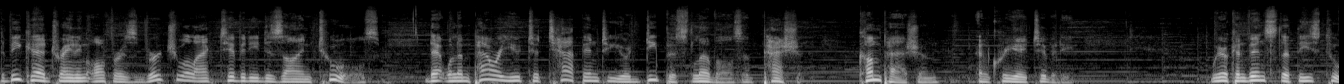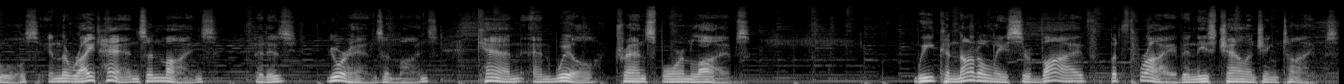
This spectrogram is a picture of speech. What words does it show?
The VCAD training offers virtual activity design tools that will empower you to tap into your deepest levels of passion, compassion, and creativity. We are convinced that these tools, in the right hands and minds, that is, your hands and minds, can and will transform lives. We can not only survive, but thrive in these challenging times.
